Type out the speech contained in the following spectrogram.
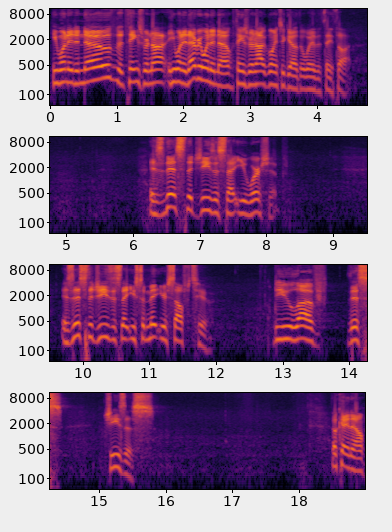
He wanted to know that things were not, he wanted everyone to know things were not going to go the way that they thought. Is this the Jesus that you worship? Is this the Jesus that you submit yourself to? Do you love this Jesus? Okay, now,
